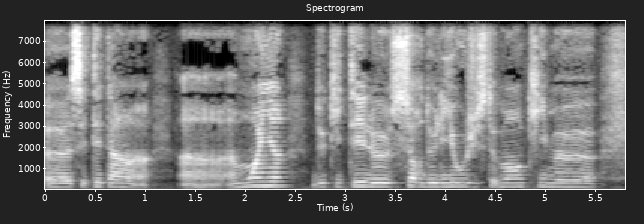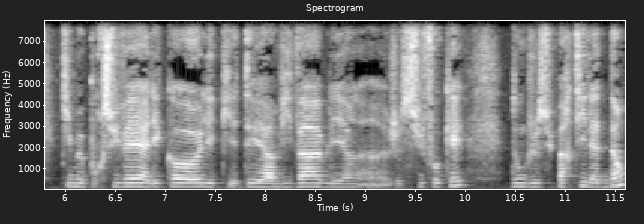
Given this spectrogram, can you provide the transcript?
Euh, C'était un, un, un, moyen de quitter le sort de Lio justement qui me qui me poursuivait à l'école et qui était invivable et un, je suffoquais. Donc je suis partie là-dedans,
